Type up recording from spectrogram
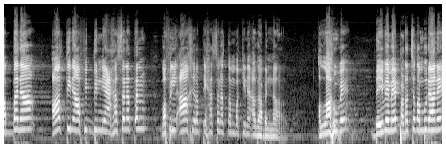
റബ്ബന ആത്തിന ഫിദ്ദുന്യ ഹസനത്തൻ വഫിൽ ആഹിറത്തി ഹസനത്തം വക്കിന അതാബന്നാർ അള്ളാഹുവേ ദൈവമേ പടച്ച തമ്പുരാനെ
